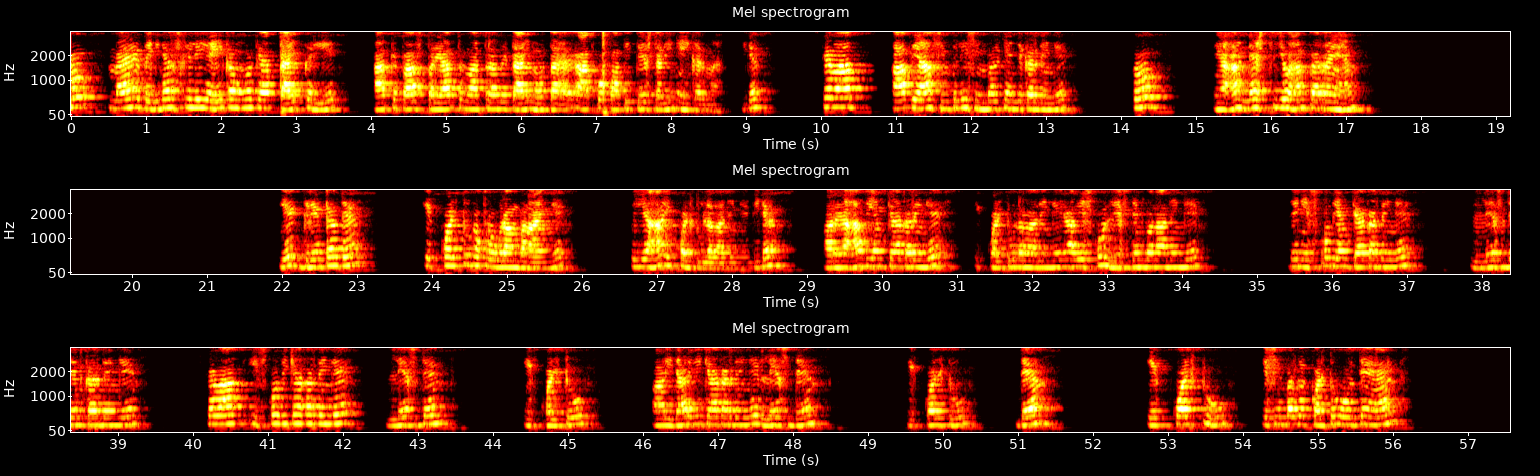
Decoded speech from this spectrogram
मैं बिगिनर्स के लिए यही कहूँगा कि आप टाइप करिए। आपके पास पर्याप्त मात्रा में टाइम होता है। आपको कॉपी पेस्ट अभी नहीं करना ठीक है? उसके बाद आप यहाँ सिंपली सिंबल चेंज कर देंगे। तो यहाँ नेक्स्ट जो हम कर रहे हैं ये ग्रेटर देन इक्वल टू का प्रोग्राम बनाएँगे तो यहाँ इक्वल टू लगा देंगे, ठीक है? और यहाँ भी हम क्या करेंगे? इक्वल टू लगा देंगे। अब इसको लेस देन बना देंगे। देन इसको भी हम क्या कर देंगे? लेस देन कर देंगे। उसके बाद इसको भी क्या कर देंगे? लेस देन इक्वल टू और इधर भी क्या कर देंगे? Less than equal to then equal to ये सिंबल को इक्वल टू बोलते हैं एंड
